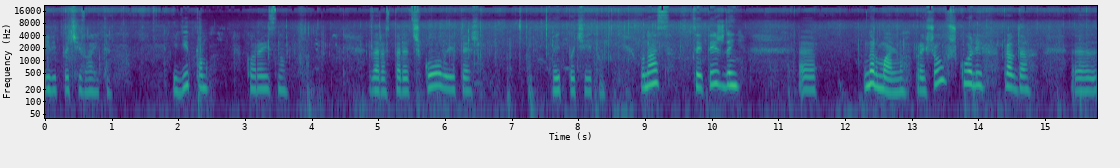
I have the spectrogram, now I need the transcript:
І відпочивайте. І діткам корисно. Зараз перед школою теж відпочити. У нас цей тиждень е, нормально пройшов в школі. Правда, е,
